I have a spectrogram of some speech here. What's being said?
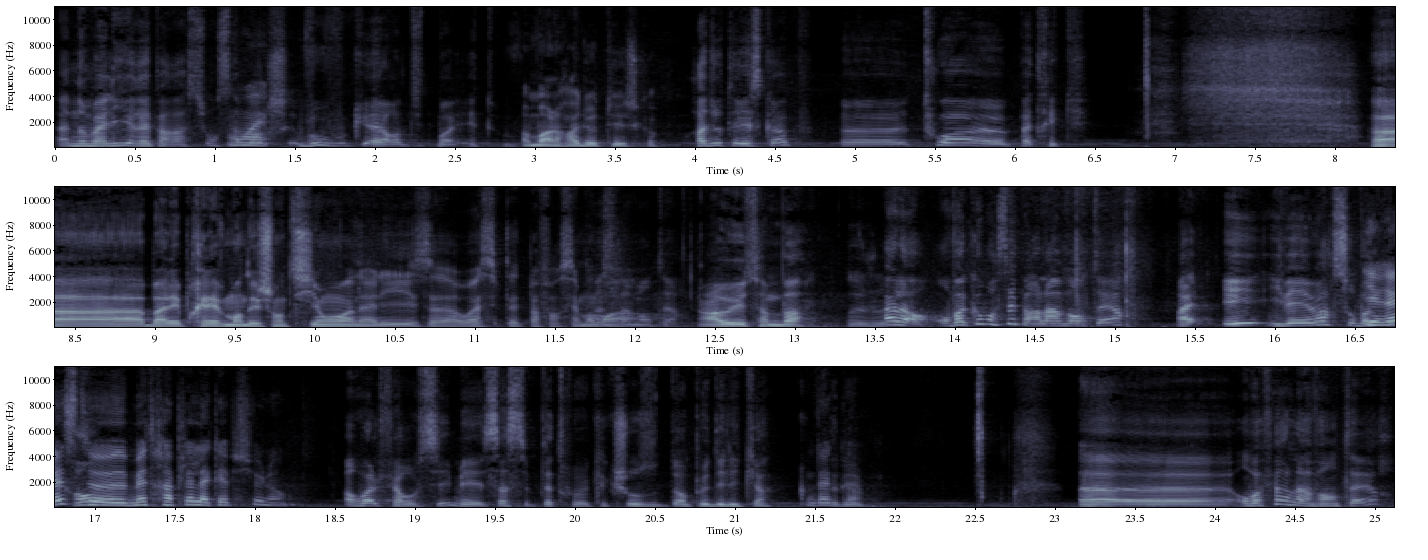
Anomalie et réparation, ça Ouais. marche. Vous, vous, alors dites-moi, Ah, moi, le radiotélescope. radiotélescope, euh, toi, euh, Patrick? Euh, bah, les prélèvements d'échantillons, analyse, euh, ouais, c'est peut-être pas forcément passe moi. l'inventaire. Ah oui, ça me va. Alors, on va commencer par l'inventaire. Ouais. Et il va y avoir sur votre Il reste écran... euh, mettre à plat la capsule. hein. On va le faire aussi, mais ça, c'est peut-être quelque chose d'un peu délicat. que vous D'accord. allez- Euh, on va faire l'inventaire,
